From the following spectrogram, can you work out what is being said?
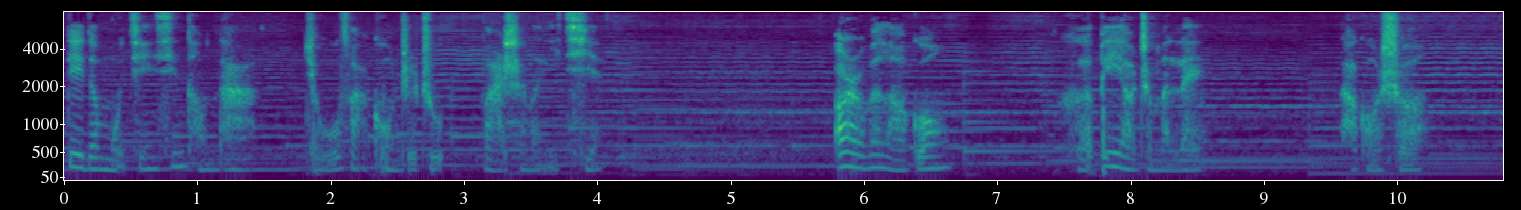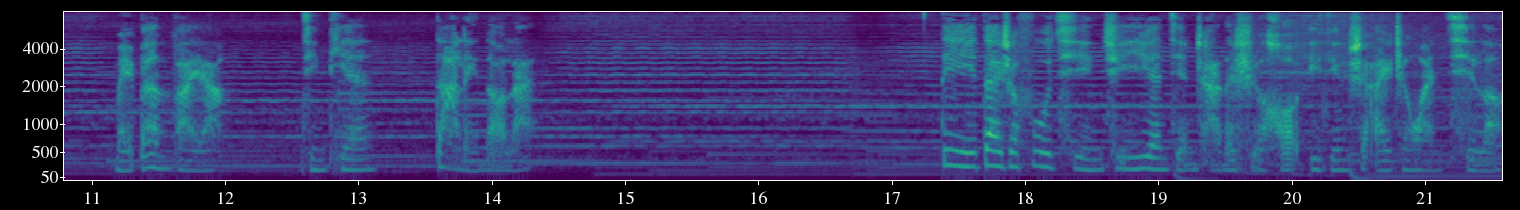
弟的母亲心疼他，却无法控制住发生了一切。偶尔问老公：“何必要这么累？”老公说：“没办法呀，今天大领导来。”弟带着父亲去医院检查的时候，已经是癌症晚期了，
